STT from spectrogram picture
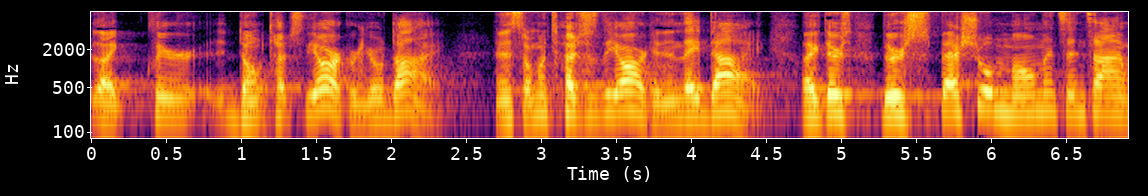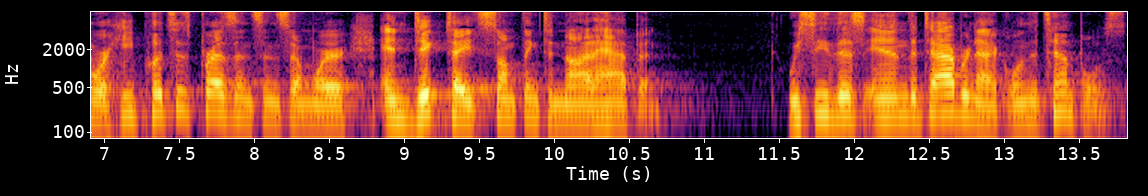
like, clear, don't touch the ark or you'll die and someone touches the ark and then they die. Like there's, there's special moments in time where he puts his presence in somewhere and dictates something to not happen. We see this in the tabernacle, in the temples,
